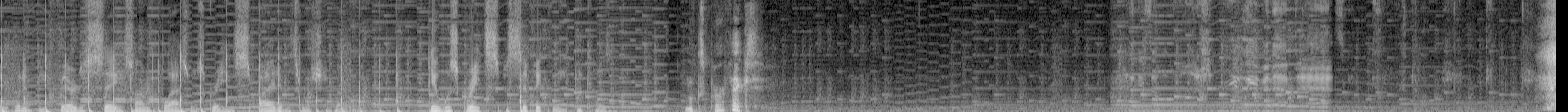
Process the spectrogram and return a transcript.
so would it be fair to say Sonic Blast was great in spite of its rushed development? It was great specifically because Looks perfect.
